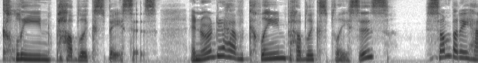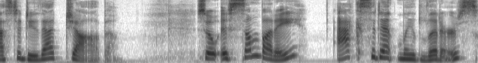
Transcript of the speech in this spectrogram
clean public spaces. In order to have clean public spaces somebody has to do that job. So if somebody accidentally litters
